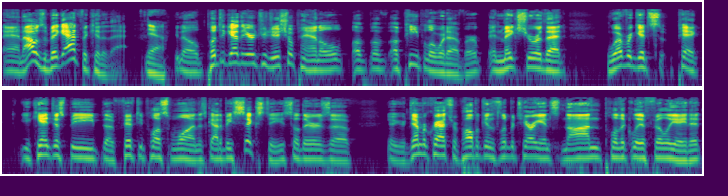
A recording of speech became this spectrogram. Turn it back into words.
And I was a big advocate of that. Yeah. You know, put together your judicial panel of, of, of people or whatever, and make sure that whoever gets picked, you can't just be the 50 plus one. It's got to be 60. So there's a you know your Democrats, Republicans, Libertarians, non-politically affiliated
